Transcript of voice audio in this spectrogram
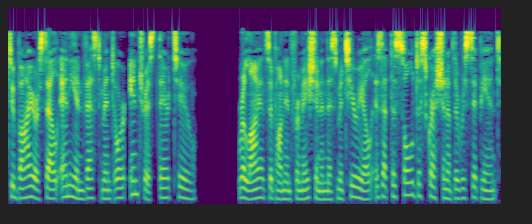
to buy or sell any investment or interest thereto. Reliance upon information in this material is at the sole discretion of the recipient.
